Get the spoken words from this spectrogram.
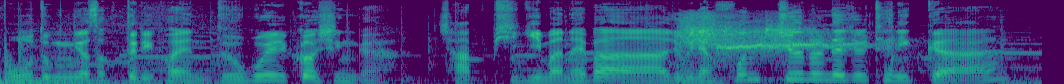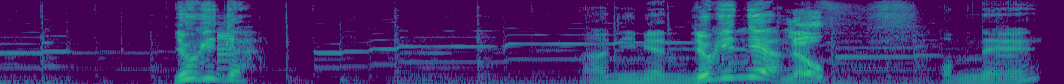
도둑 녀석들이 과연 누구일 것인가? 잡히기만 해봐. 아주 그냥 혼쭐을 내줄 테니까. 여기 있냐 아니면 여기 있냐? Nope. 없네.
